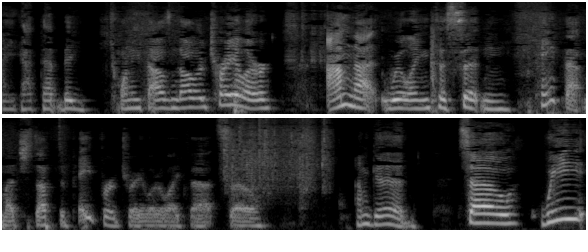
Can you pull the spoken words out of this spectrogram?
you got that big $20,000 trailer. I'm not willing to sit and paint that much stuff to pay for a trailer like that. So I'm good. So we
